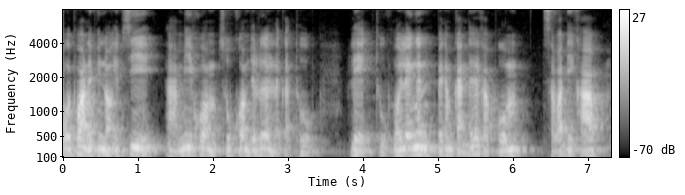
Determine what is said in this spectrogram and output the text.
อวยพรให้พี่น้อง FC อ่ามีความสุขความเจริญแล้วก็ถูกเลขถูกหวยเลยเงินไปทำกันเด้อครับผม สวัสดีครับ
